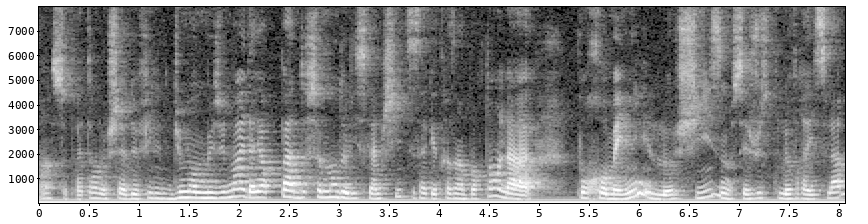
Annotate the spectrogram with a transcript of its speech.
Hein, se prétend le chef de file du monde musulman, et d'ailleurs pas seulement de l'islam chiite, c'est ça qui est très important. Pour Khomeini, le chiisme, c'est juste le vrai islam.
